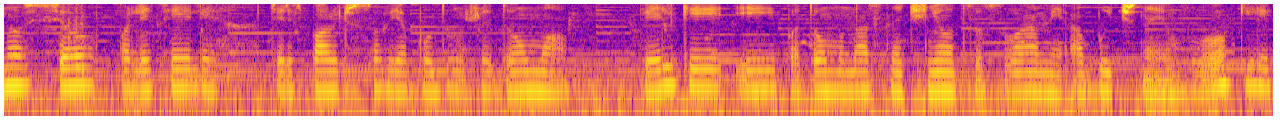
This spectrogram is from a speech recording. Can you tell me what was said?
Ну все, полетели. Через пару часов я буду уже дома в Бельгии. И потом у нас начнется с вами обычные влоги.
